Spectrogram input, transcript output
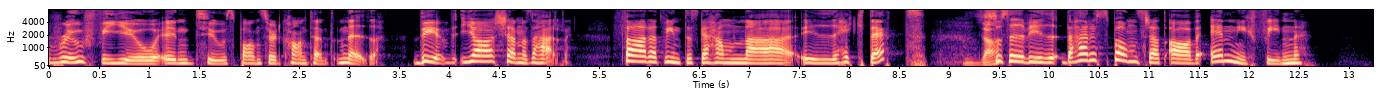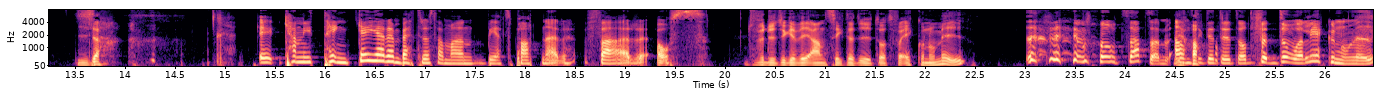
roofie you into sponsored content. Nej, det, jag känner så här. För att vi inte ska hamna i häktet Ja. så säger vi det här är sponsrat av Anyfin. Ja. Eh, Kan ni tänka er en bättre samarbetspartner för oss? För du tycker vi är ansiktet utåt för ekonomi? Motsatsen, ansiktet utåt för dålig ekonomi.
